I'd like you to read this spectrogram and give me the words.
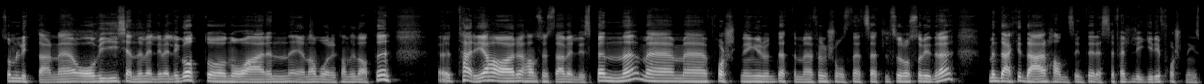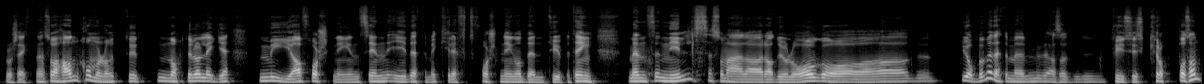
som lytterne og vi kjenner veldig veldig godt, og nå er en, en av våre kandidater Terje har, han syns det er veldig spennende med, med forskning rundt dette med funksjonsnedsettelser osv., men det er ikke der hans interessefelt ligger i forskningsprosjektene. Så han kommer nok til, nok til å legge mye av forskningen sin i dette med kreftforskning og den type ting. Mens Nils, som er radiolog og jobber med dette med altså, fysisk kropp og sånn,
